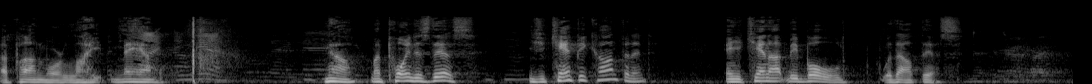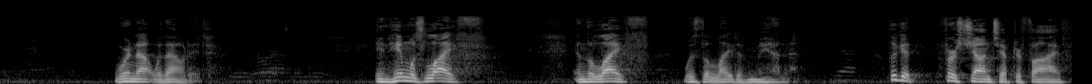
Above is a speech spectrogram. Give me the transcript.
upon more light. Man. Now, my point is this mm-hmm. you can't be confident and you cannot be bold without this. We're not without it. In him was life, and the life was the light of men. Look at 1 John chapter 5.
